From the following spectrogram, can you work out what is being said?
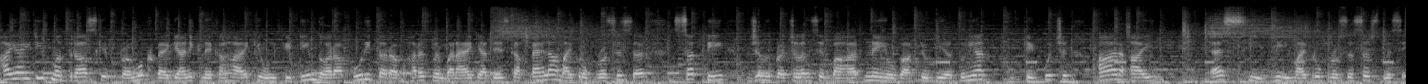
आईआईटी मद्रास के प्रमुख वैज्ञानिक ने कहा है कि उनकी टीम द्वारा पूरी तरह भारत में बनाया गया देश का पहला माइक्रो प्रोसेसर शक्ति जल्द प्रचलन से बाहर नहीं होगा, क्योंकि यह दुनिया के कुछ R I S C V microprocessors में से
